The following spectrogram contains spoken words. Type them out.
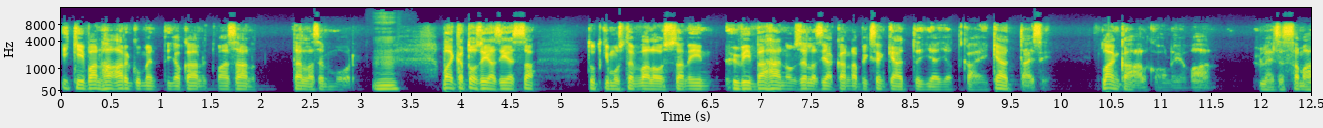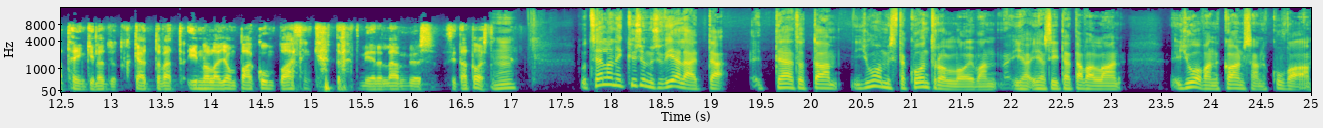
ikivanha argumentti, joka on nyt vaan saanut tällaisen muodon. Mm. Vaikka tosiasiassa tutkimusten valossa niin hyvin vähän on sellaisia kannabiksen käyttäjiä, jotka ei käyttäisi lainkaan alkoholia, vaan yleensä samat henkilöt, jotka käyttävät innolla jompaa kumpaa, niin käyttävät mielellään myös sitä toista. Mm. Mutta sellainen kysymys vielä, että tämä tota, juomista kontrolloivan ja, ja sitä tavallaan juovan kansan kuvaa,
